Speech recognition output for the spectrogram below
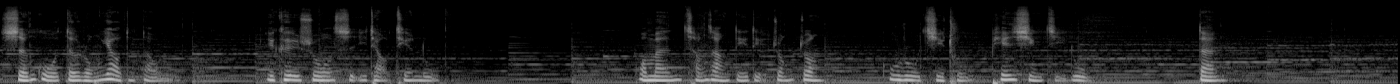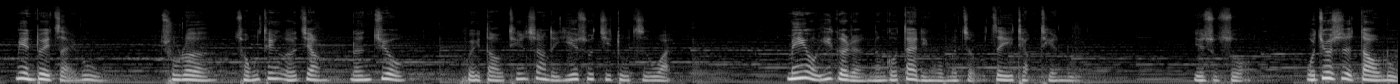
神国得荣耀的道路，也可以说是一条天路。我们常常跌跌撞撞，误入歧途，偏行己路。但面对窄路，除了从天而降能救回到天上的耶稣基督之外，没有一个人能够带领我们走这一条天路。耶稣说：“我就是道路、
